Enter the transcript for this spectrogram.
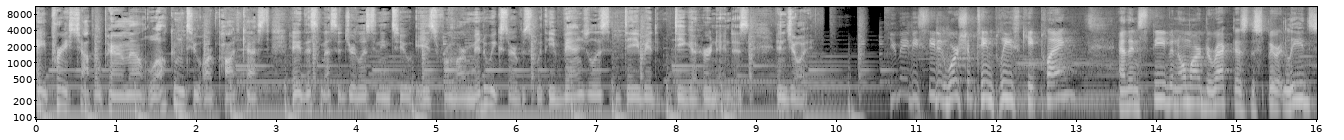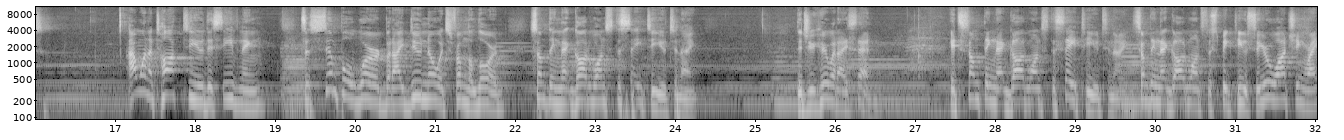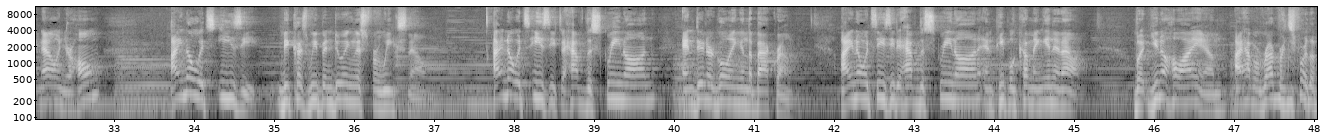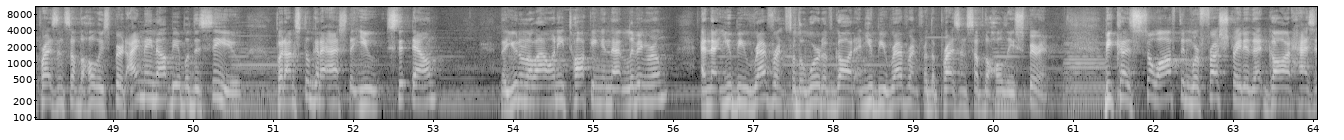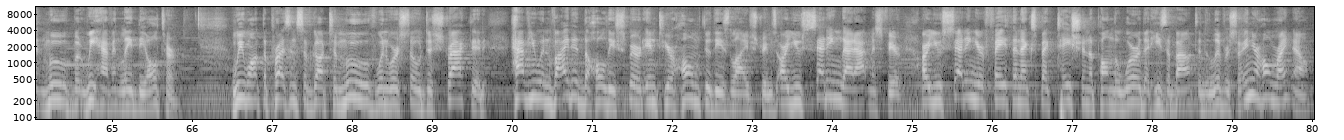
Hey, Praise Chapel Paramount, welcome to our podcast. Hey, this message you're listening to is from our midweek service with evangelist David Diga Hernandez. Enjoy. You may be seated. Worship team, please keep playing. And then Steve and Omar direct as the Spirit leads. I want to talk to you this evening. It's a simple word, but I do know it's from the Lord, something that God wants to say to you tonight. Did you hear what I said? It's something that God wants to say to you tonight, something that God wants to speak to you. So you're watching right now in your home. I know it's easy because we've been doing this for weeks now. I know it's easy to have the screen on and dinner going in the background. I know it's easy to have the screen on and people coming in and out. But you know how I am. I have a reverence for the presence of the Holy Spirit. I may not be able to see you, but I'm still going to ask that you sit down, that you don't allow any talking in that living room and that you be reverent for the Word of God and you be reverent for the presence of the Holy Spirit. Because so often we're frustrated that God hasn't moved, but we haven't laid the altar. We want the presence of God to move when we're so distracted. Have you invited the Holy Spirit into your home through these live streams? Are you setting that atmosphere? Are you setting your faith and expectation upon the word that He's about to deliver? So, in your home right now,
